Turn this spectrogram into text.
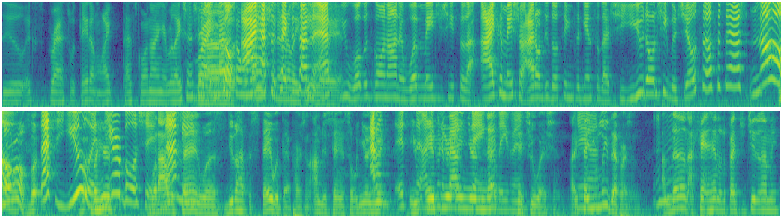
to express what they don't like that's going on in your relationship, Right. So I have to take really the time be to ask with. you what was going on and what made you cheat so that I can make sure I don't do those things again so that you don't cheat with your selfish ass. No. No, no, but that's you but- but and your bullshit. What I not was me. saying was, you don't have to stay with that person. I'm just saying, so when you're, I in don't- your- it's you- if you're in your next situation, like say Yeah. You leave that person, I'm done. I can't handle the fact you cheated on me.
